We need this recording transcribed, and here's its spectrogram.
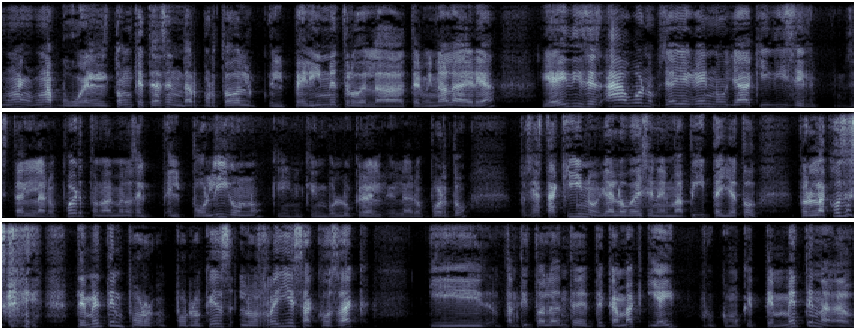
una, vueltón que te hacen dar por todo el perímetro de la terminal aérea y ahí dices, ah, bueno, pues ya llegué, ¿no? Ya aquí dice, está el aeropuerto, ¿no? Al menos el, polígono que, involucra el, aeropuerto, pues ya está aquí, ¿no? Ya lo ves en el mapita y ya todo. Pero la cosa es que te meten por, por lo que es los Reyes a Cosac y tantito adelante de Tecamac y ahí como que te meten a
